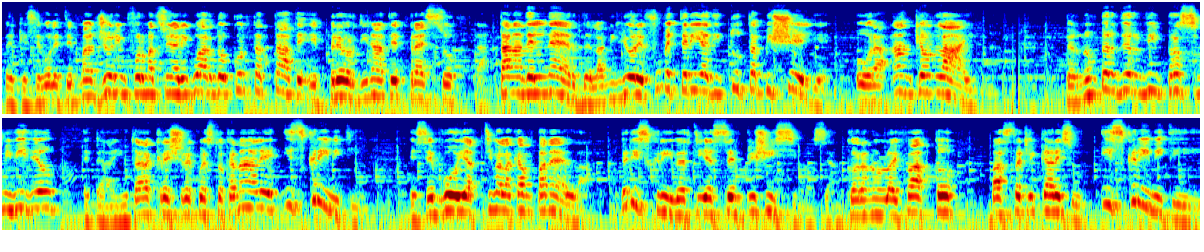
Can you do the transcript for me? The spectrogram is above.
Perché se volete maggiori informazioni a riguardo contattate e preordinate presso Tana del Nerd, la migliore fumetteria di tutta Bisceglie, ora anche online. Per non perdervi i prossimi video e per aiutare a crescere questo canale iscriviti e se vuoi attiva la campanella. Per iscriverti è semplicissimo, se ancora non lo hai fatto basta cliccare su iscriviti.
